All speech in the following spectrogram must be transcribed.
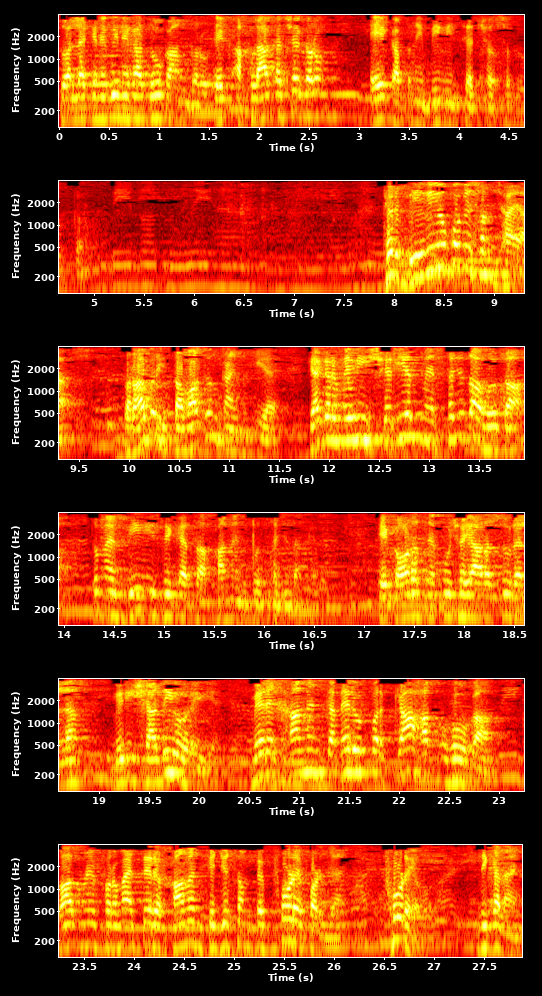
تو اللہ کے نبی نے کہا، دو کام کرو، ایک اخلاق اچھے کرو، ایک اپنی بیوی سے اچھا سلوک کرو۔ پھر بیویوں کو بھی سمجھایا برابر ہی توازن قائم کیا ہے کہ اگر میری شریعت میں سجدہ ہوتا تو میں بیوی سے کہتا، خامن کو سجدہ کرے۔ ایک عورت نے پوچھا، یا رسول اللہ، میری شادی ہو رہی ہے میرے خامن کا میرے اوپر کیا حق ہوگا؟ بعض نے فرمایا، تیرے خامن کے جسم پہ پھوڑے پڑ جائیں۔ پھوڑے ہو، نکل آئیں۔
